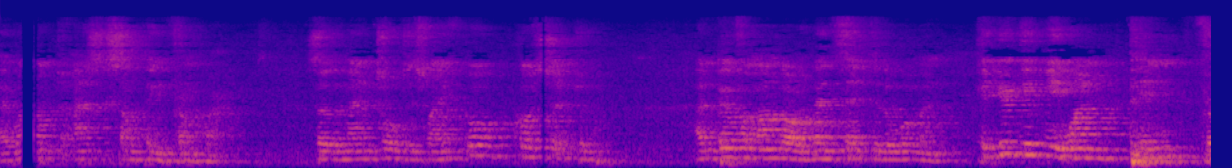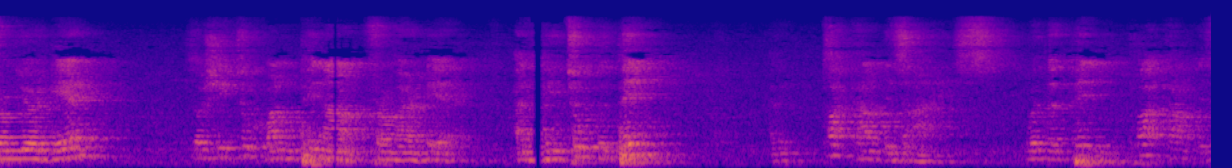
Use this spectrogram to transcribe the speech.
I want to ask something from her. So the man told his wife, go closer to. And Bilvamangal then said to the woman, can you give me one pin from your hair? So she took one pin out from her hair. And he took the pin and plucked out his eyes. With the pin, plucked out his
